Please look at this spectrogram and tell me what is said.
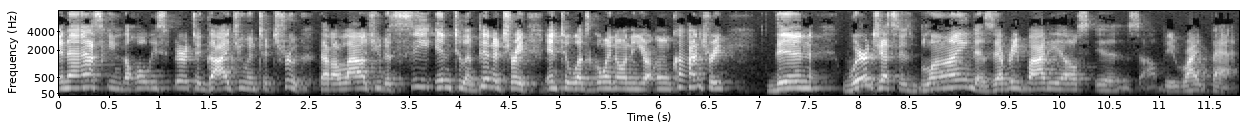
and asking the Holy Spirit to guide you into truth that allows you to see into and penetrate into what's going on in your own country, then we're just as blind as everybody else is. I'll be right back.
